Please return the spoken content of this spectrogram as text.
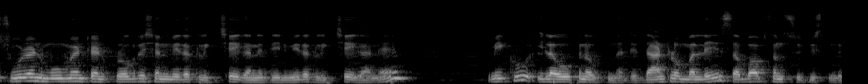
స్టూడెంట్ మూవ్మెంట్ అండ్ ప్రోగ్రెషన్ మీద క్లిక్ చేయగానే దీని మీద క్లిక్ చేయగానే మీకు ఇలా ఓపెన్ అవుతుందండి. దాంట్లో మళ్ళీ సబ్ ఆప్షన్స్ చూపిస్తుంది.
